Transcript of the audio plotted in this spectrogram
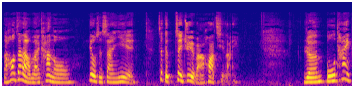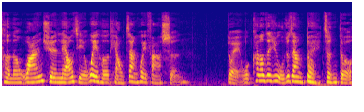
然后再来我们来看哦，六十三页这个这句也把它画起来。人不太可能完全了解为何挑战会发生。对，我看到这句，我就这样，对，真的，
